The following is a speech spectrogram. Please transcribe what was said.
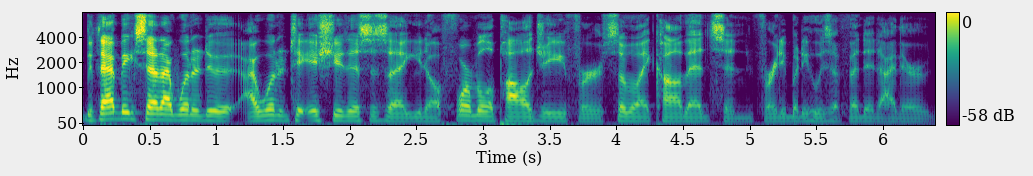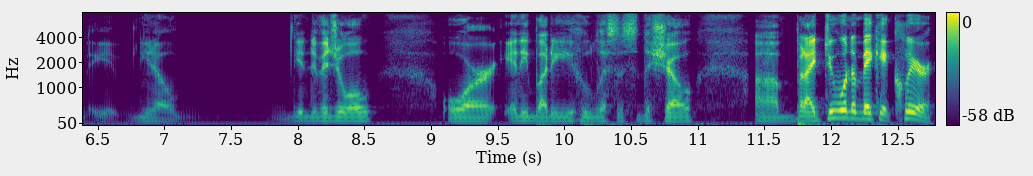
with that being said, I wanted to I wanted to issue this as a you know formal apology for some of my comments and for anybody who was offended, either you know the individual or anybody who listens to the show. Uh, but I do want to make it clear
